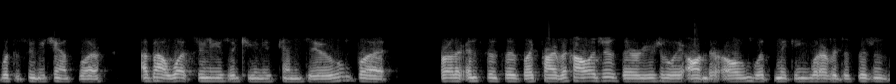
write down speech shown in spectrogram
with the SUNY chancellor about what SUNYs and CUNYs can do, but for other instances like private colleges, they're usually on their own with making whatever decisions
